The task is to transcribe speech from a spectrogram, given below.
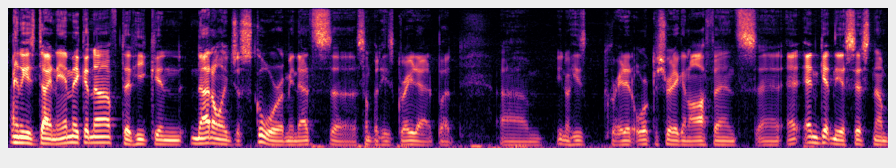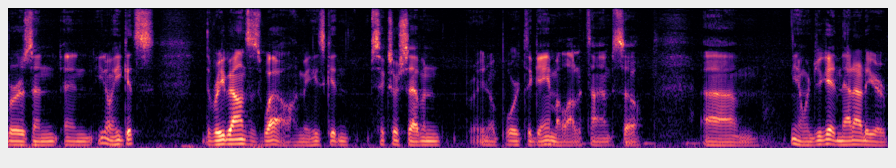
and he's dynamic enough that he can not only just score. I mean, that's uh, something he's great at, but um, you know, he's great at orchestrating an offense and, and, and getting the assist numbers, and and you know, he gets the rebounds as well. I mean, he's getting six or seven, you know, boards a game a lot of times. So, um, you know, when you're getting that out of your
